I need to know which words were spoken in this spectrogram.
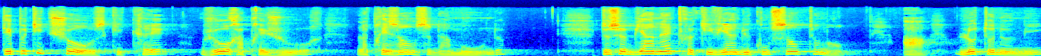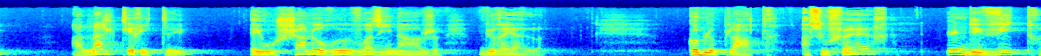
des petites choses qui créent jour après jour la présence d'un monde, de ce bien-être qui vient du consentement à l'autonomie, à l'altérité et au chaleureux voisinage du réel. Comme le plâtre a souffert, une des vitres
